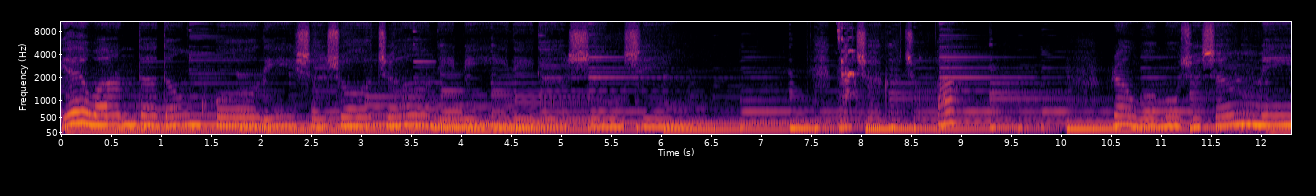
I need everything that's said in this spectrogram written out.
夜晚的灯闪烁着你迷离的神情，在这个酒吧，让我目眩神迷。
